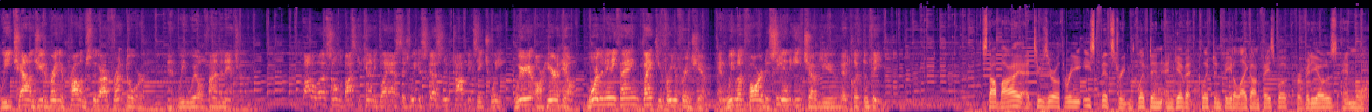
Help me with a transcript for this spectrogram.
We challenge you to bring your problems through our front door and we will find an answer. Follow us on the Bosque County Blast as we discuss new topics each week. We are here to help. More than anything, thank you for your friendship, and we look forward to seeing each of you at Clifton Feed. Stop by at 203 East 5th Street in Clifton and give at Clifton Feed a like on Facebook for videos and more.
